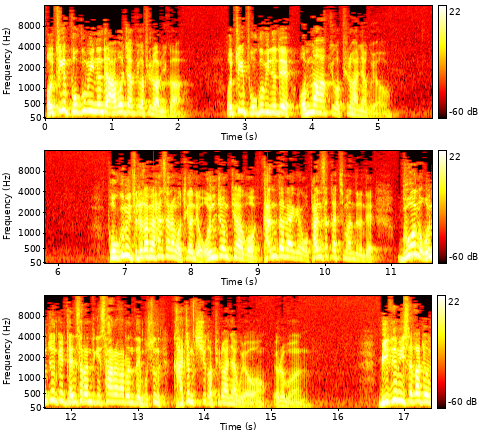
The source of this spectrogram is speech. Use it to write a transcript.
어떻게 복음이 있는데 아버지 학교가 필요합니까? 어떻게 복음이 있는데 엄마 학교가 필요하냐고요. 복음이 들어가면 한 사람은 어떻게 하는데 온전케 하고 단단하게 하고 반석같이 만드는데 무언 온전케 된 사람들이 살아가는데 무슨 가정 치유가 필요하냐고요, 여러분. 믿음이 있어가지고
